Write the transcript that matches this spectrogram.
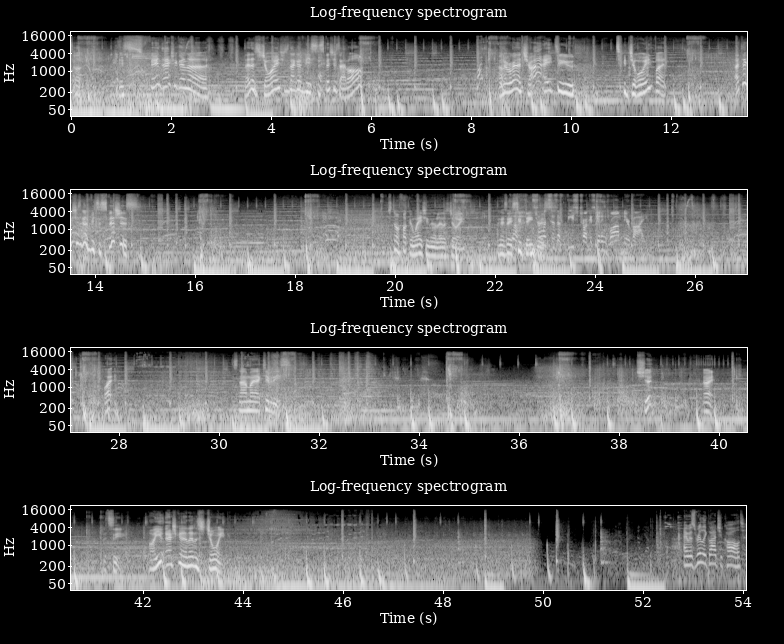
So, is Phin actually gonna let us join? She's not gonna be suspicious at all? I mean, we're gonna try to to join, but I think she's gonna be suspicious. There's no fucking way she's gonna let us join. I'm gonna say it's too Someone dangerous. says a feast truck is getting robbed nearby. It's not my activities. Shit. Alright. Let's see. Are you actually gonna let us join? I was really glad you called.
